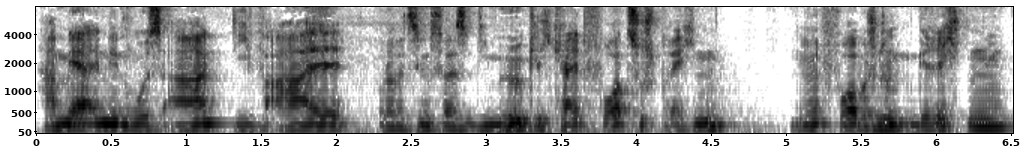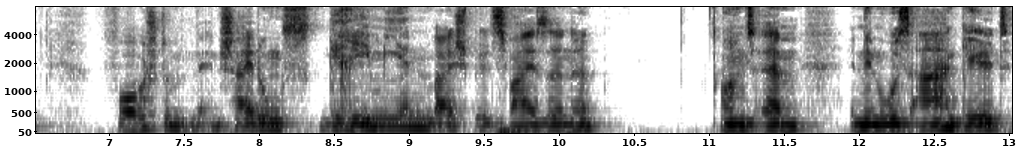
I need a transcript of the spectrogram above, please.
haben ja in den USA die Wahl oder beziehungsweise die Möglichkeit vorzusprechen ne, vor bestimmten Gerichten, vor bestimmten Entscheidungsgremien beispielsweise, ne? Und ähm, in den USA gilt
